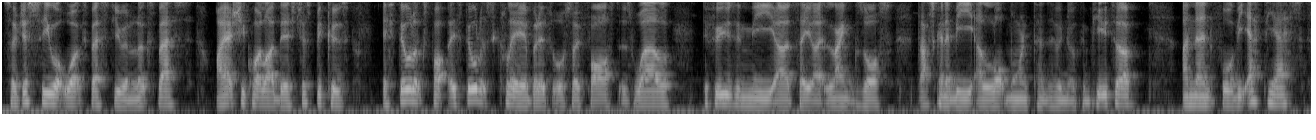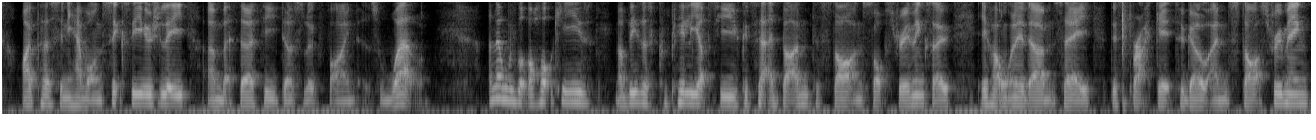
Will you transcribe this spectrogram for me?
so just see what works best for you and looks best. I actually quite like this just because it still looks it still looks clear, but it's also fast as well. If you're using the uh, say like Lanczos, that's going to be a lot more intensive in your computer. And then for the FPS, I personally have it on 60 usually, um, but 30 does look fine as well. And then we've got the hotkeys. Now these are completely up to you. You could set a button to start and stop streaming. So if I wanted, um, say, this bracket to go and start streaming,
